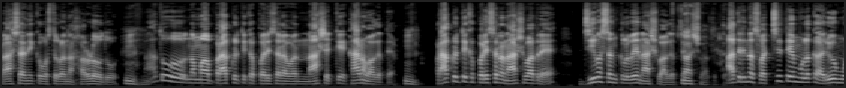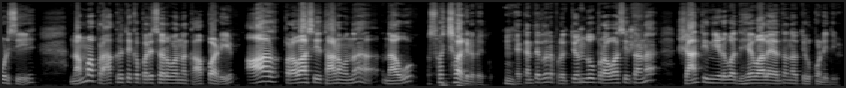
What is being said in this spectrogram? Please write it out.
ರಾಸಾಯನಿಕ ವಸ್ತುಗಳನ್ನು ಹರಡೋದು ಅದು ನಮ್ಮ ಪ್ರಾಕೃತಿಕ ಪರಿಸರವನ್ನು ನಾಶಕ್ಕೆ ಕಾರಣವಾಗುತ್ತೆ. ಪ್ರಾಕೃತಿಕ ಪರಿಸರ ನಾಶವಾದರೆ ಜೀವ ಸಂಕುಲವೇ ನಾಶವಾಗುತ್ತೆ. ನಾಶವಾಗುತ್ತೆ. ಆದ್ದರಿಂದ ಸ್ವಚ್ಛತೆಯ ಮೂಲಕ ಅರಿವು ಮೂಡಿಸಿ ನಮ್ಮ ಪ್ರಾಕೃತಿಕ ಪರಿಸರವನ್ನು ಕಾಪಾಡಿ ಆ ಪ್ರವಾಸಿ ತಾಣವನ್ನು ನಾವು ಸ್ವಚ್ಛವಾಗಿಡಬೇಕು. ಯಾಕಂತ ಹೇಳಿದ್ರೆ ಪ್ರತಿಯೊಂದು ಪ್ರವಾಸಿ ತಾಣ ಶಾಂತಿ ನೀಡುವ ದೇವಾಲಯ ಅಂತ ನಾವು ತಿಳ್ಕೊಂಡಿದ್ದೀವಿ.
